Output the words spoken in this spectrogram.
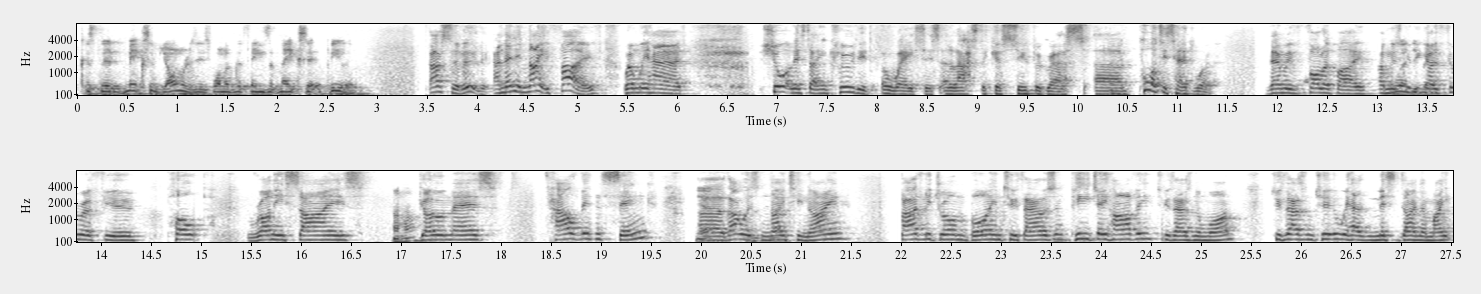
Because the mix of genres is one of the things that makes it appealing. Absolutely. And then in 95, when we had shortlist that included Oasis, Elastica, Supergrass, um, Portishead one. Then we've followed by, I'm just going to go through a few Pulp, Roni Size, uh-huh. Gomez, Talvin Singh. Yeah. Uh, that was 99. Badly Drawn Boy in 2000. PJ Harvey, 2001. 2002, we had Miss Dynamite,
